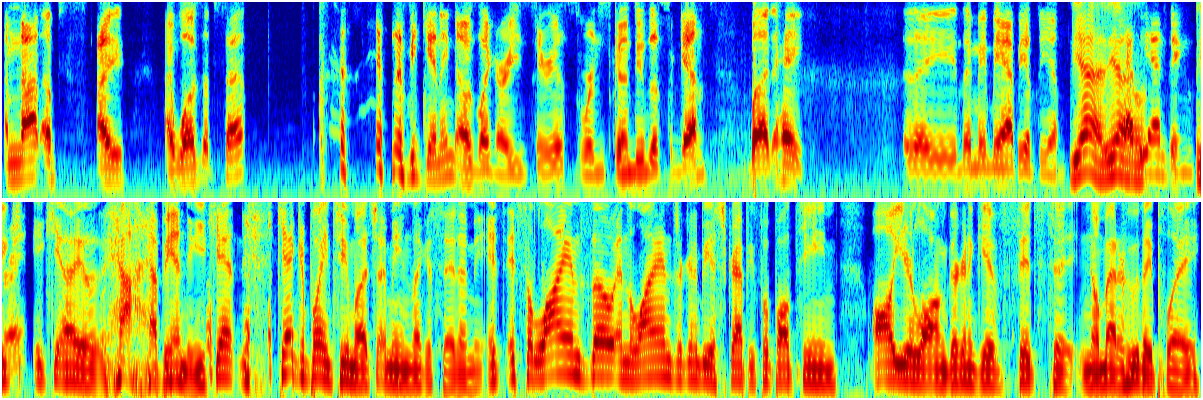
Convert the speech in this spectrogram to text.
I'm not ups. I I was upset in the beginning. I was like, "Are you serious? We're just going to do this again?" But hey, they they made me happy at the end. yeah, yeah. Happy ending, You, right? you can't, uh, yeah, happy ending. You can't you can't complain too much. I mean, like I said, I mean it's it's the Lions though, and the Lions are going to be a scrappy football team all year long. They're going to give fits to no matter who they play.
